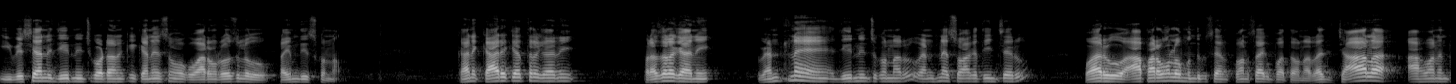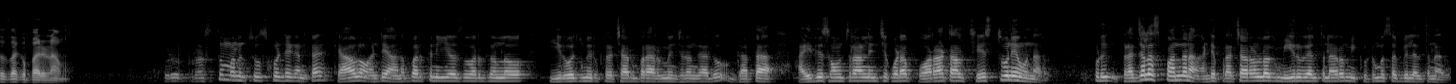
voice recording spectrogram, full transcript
ఈ విషయాన్ని జీర్ణించుకోవడానికి కనీసం ఒక వారం రోజులు టైం తీసుకున్నాం. కానీ కార్యకర్తలు కానీ ప్రజలు కానీ వెంటనే జీర్ణించుకున్నారు వెంటనే స్వాగతించారు. వారు ఆ పర్వంలో ముందుకు కొనసాగిపోతూ ఉన్నారు. అది చాలా ఆహ్వానించదగ్గ పరిణామం. ఇప్పుడు ప్రస్తుతం మనం చూసుకుంటే కనుక కేవలం అంటే అనపర్తి నియోజకవర్గంలో ఈ రోజు మీరు ప్రచారం ప్రారంభించడం కాదు గత ఐదు సంవత్సరాల నుంచి కూడా పోరాటాలు చేస్తూనే ఉన్నారు. ఇప్పుడు ప్రజల స్పందన అంటే ప్రచారంలోకి మీరు వెళ్తున్నారు మీ కుటుంబ సభ్యులు వెళ్తున్నారు.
